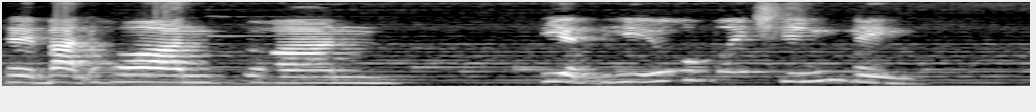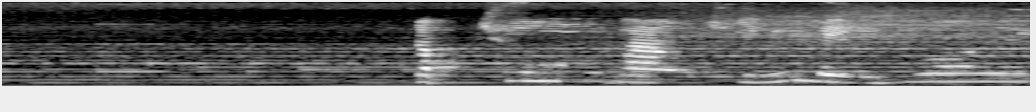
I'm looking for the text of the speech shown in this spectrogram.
Để bạn hoàn toàn hiện hữu với chính mình. Tập trung vào chính mình thôi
